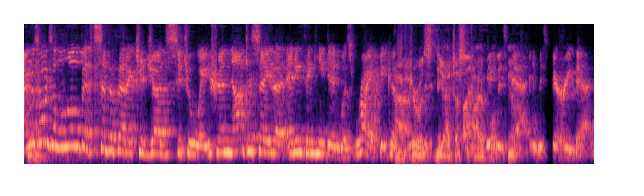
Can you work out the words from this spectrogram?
I was Yeah. always a little bit sympathetic to Jud's situation. Not to say that anything he did was right, because After was, yeah, justifiable, It was yeah. bad. It was very bad.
